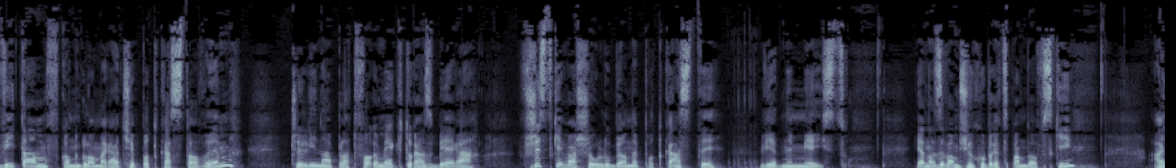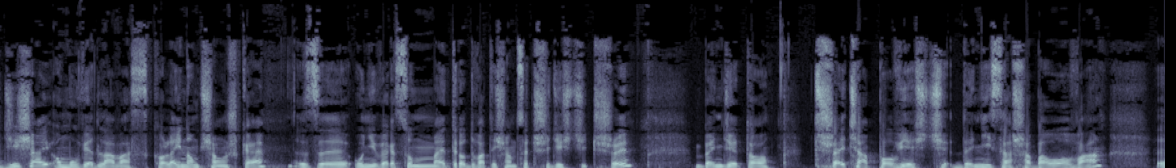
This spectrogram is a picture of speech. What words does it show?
Witam w konglomeracie podcastowym, czyli na platformie, która zbiera wszystkie Wasze ulubione podcasty w jednym miejscu. Ja nazywam się Hubert Spandowski, a dzisiaj omówię dla Was kolejną książkę z Uniwersum Metro 2033. Będzie to trzecia powieść Denisa Szabałowa, yy,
